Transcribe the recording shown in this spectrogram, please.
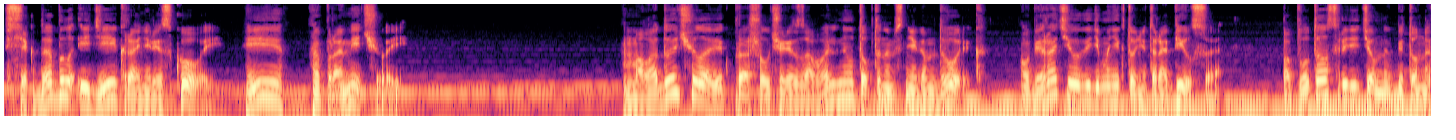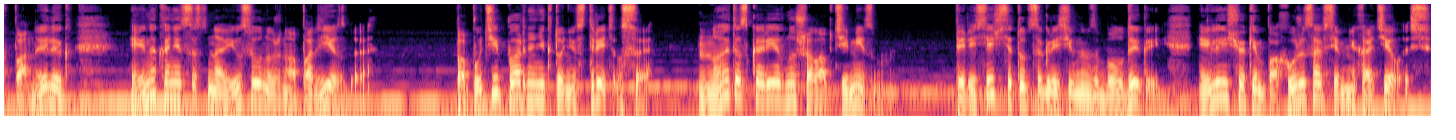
всегда была идеей крайне рисковой и опрометчивой. Молодой человек прошел через заваленный утоптанным снегом дворик. Убирать его, видимо, никто не торопился. Поплутал среди темных бетонных панелек и, наконец, остановился у нужного подъезда. По пути парню никто не встретился, но это скорее внушало оптимизм. Пересечься тут с агрессивным забулдыгой или еще кем похуже совсем не хотелось.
